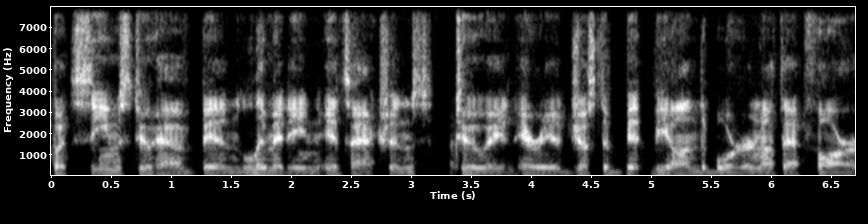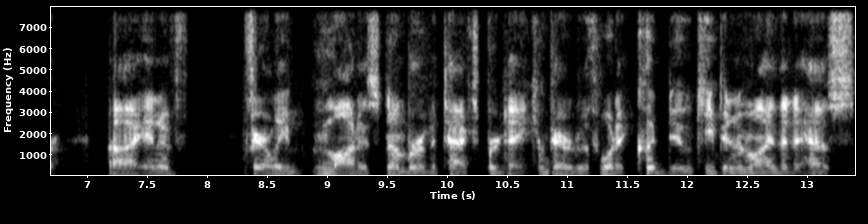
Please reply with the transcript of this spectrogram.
but seems to have been limiting its actions to an area just a bit beyond the border, not that far. Uh, and if fairly modest number of attacks per day compared with what it could do, keeping in mind that it has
